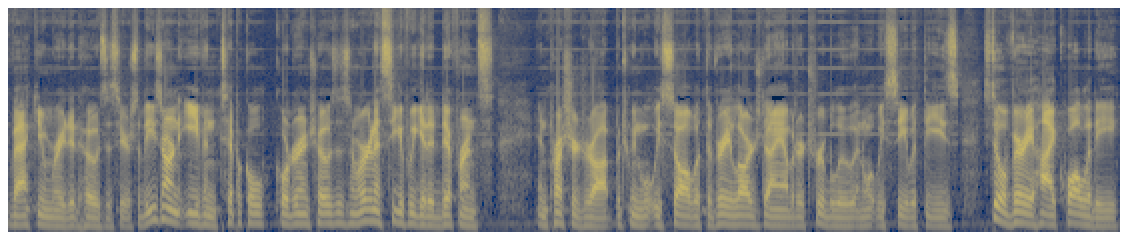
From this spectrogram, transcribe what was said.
vacuum rated hoses here. So these aren't even typical quarter inch hoses and we're gonna see if we get a difference in pressure drop between what we saw with the very large diameter TruBlu and what we see with these still very high quality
